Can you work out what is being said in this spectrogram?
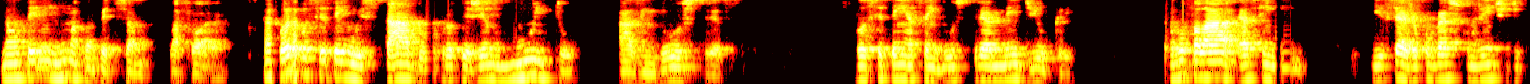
não ter nenhuma competição lá fora. Quando você tem o Estado protegendo muito as indústrias, você tem essa indústria medíocre. Eu vou falar assim, e Sérgio, eu converso com gente de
